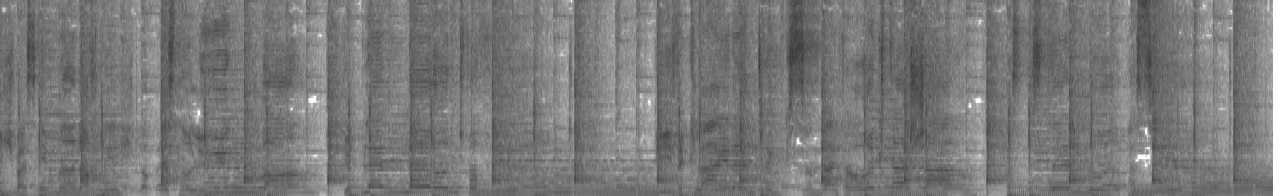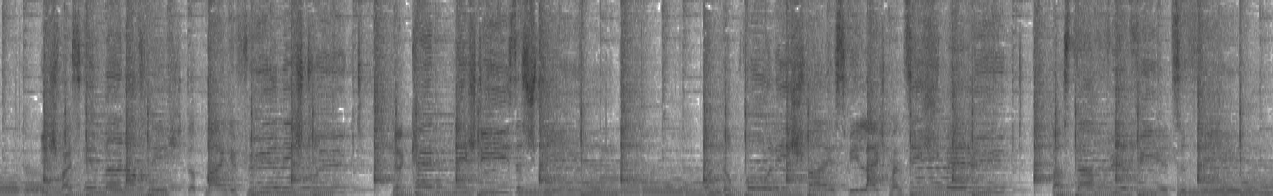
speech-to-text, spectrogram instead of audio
Ich weiß immer noch nicht, ob es nur Lügen waren, geblendet und verführt. Diese kleinen Tricks und ein verrückter Charme, was ist denn nur passiert? Ich weiß immer noch nicht, ob mein Gefühl nicht trügt, wer kennt nicht dieses Spiel? Und obwohl ich weiß, wie leicht man sich belügt, war's dafür viel zu viel.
